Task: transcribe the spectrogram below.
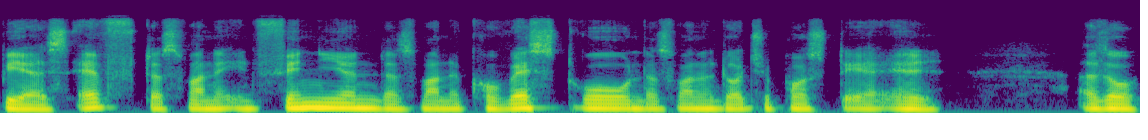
BASF, das war eine Infineon, das war eine Covestro und das war eine Deutsche Post DRL. Also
